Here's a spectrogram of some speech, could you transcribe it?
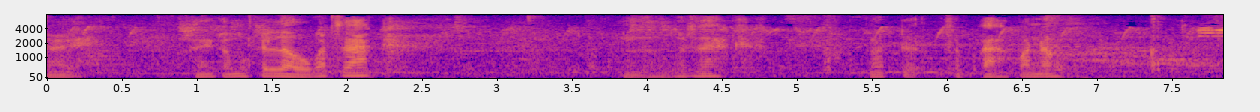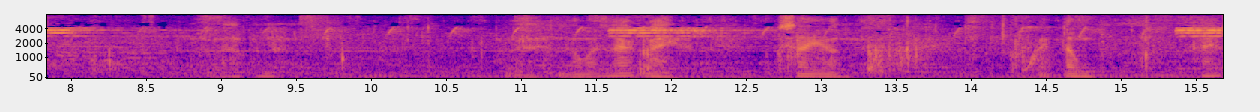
Đấy. Đây có một cái lầu bắt giác lầu bắt giác nó tượng sập bà Quan Âm nó vẫn rác này. Xây bằng bê tông. Thép.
